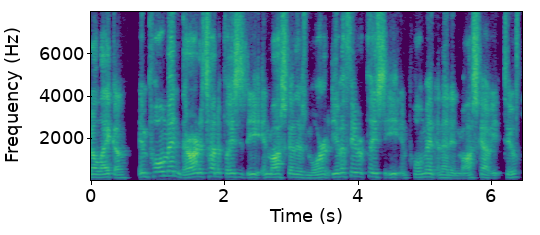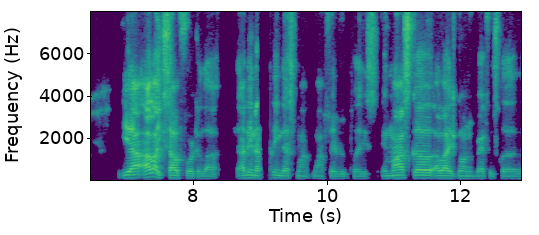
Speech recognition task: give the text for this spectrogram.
We don't like them. In Pullman, there aren't a ton of places to eat. In Moscow, there's more. Do you have a favorite place to eat in Pullman and then in Moscow eat too? yeah, I like South Fork a lot. I think I think that's my, my favorite place. In Moscow, I like going to Breakfast Club.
